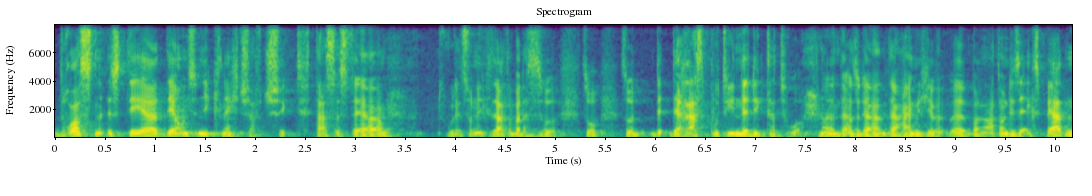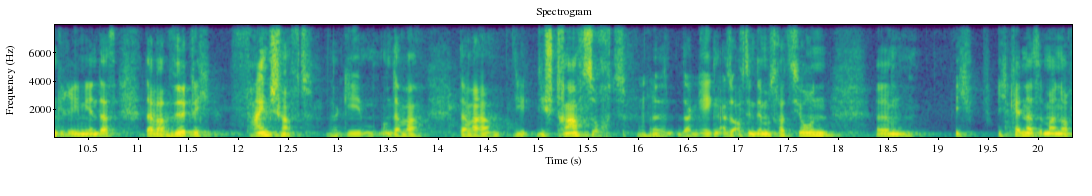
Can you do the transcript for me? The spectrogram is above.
Drosten ist der, der uns in die Knechtschaft schickt. Das ist der, wurde jetzt so nicht gesagt, aber das ist so, so, so der Rasputin der Diktatur, ne? also der, der heimliche äh, Berater. Und diese Expertengremien, das, da war wirklich Feindschaft dagegen. Und da war, da war die, die Strafsucht äh, dagegen. Also auf den Demonstrationen, ähm, ich ich kenne das immer noch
